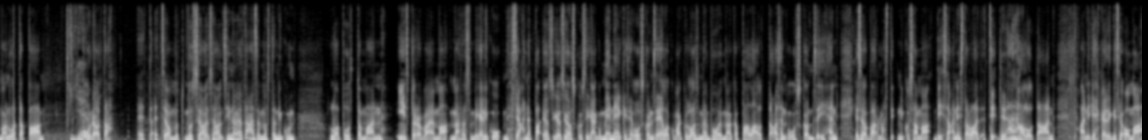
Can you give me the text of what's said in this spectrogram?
monella tapaa yep. pudota. Että, että se on, mutta, mutta se on, se on, siinä on jotain semmoista niin kuin loputtoman inspiroivaa ja mä mikä niin kuin, se aina, jos, jos joskus ikään kuin meneekin se usko, niin se elokuva kyllä on semmoinen voima, joka palauttaa sen uskon siihen. Ja se on varmasti niin kuin sama designista, että siitähän halutaan ainakin ehkä jotenkin se oma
